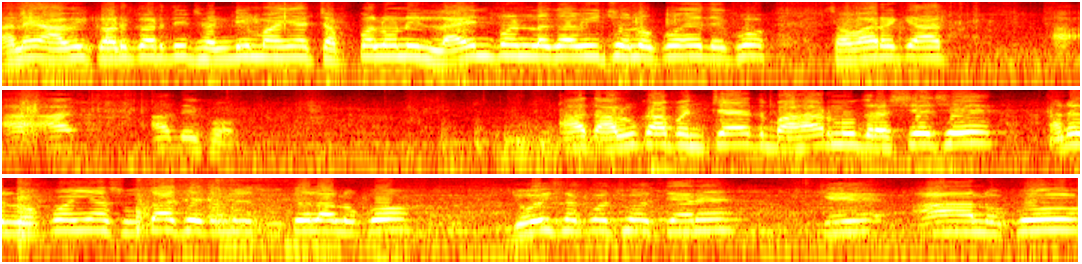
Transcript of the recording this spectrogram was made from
અને આવી કડકડતી ઠંડીમાં અહીંયા ચપ્પલોની લાઈન પણ લગાવી છે લોકોએ. દેખો, સવારે કે આ, આ- દેખો. આ તાલુકા પંચાયત બહારનું દ્રશ્ય છે અને લોકો અહીંયા સૂતા છે. તમે સૂતેલા લોકો જોઈ શકો છો અત્યારે કે આ લોકો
